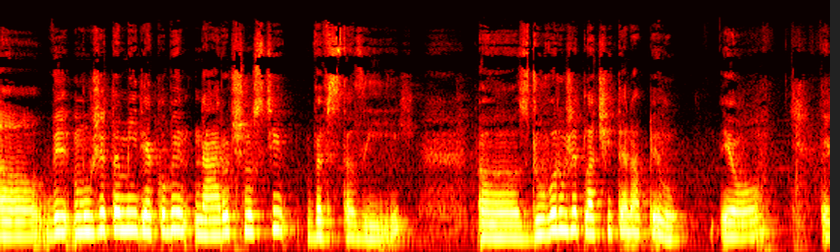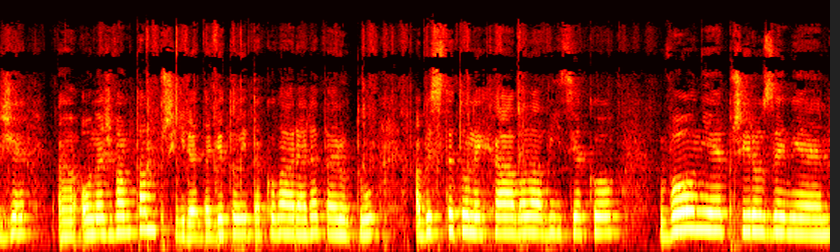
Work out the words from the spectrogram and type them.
Uh, vy můžete mít jakoby náročnosti ve vztazích z důvodu, že tlačíte na pilu, jo. Takže uh, on, až vám tam přijde, tak je to i taková rada tarotu, abyste to nechávala víc jako volně, přirozeně,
